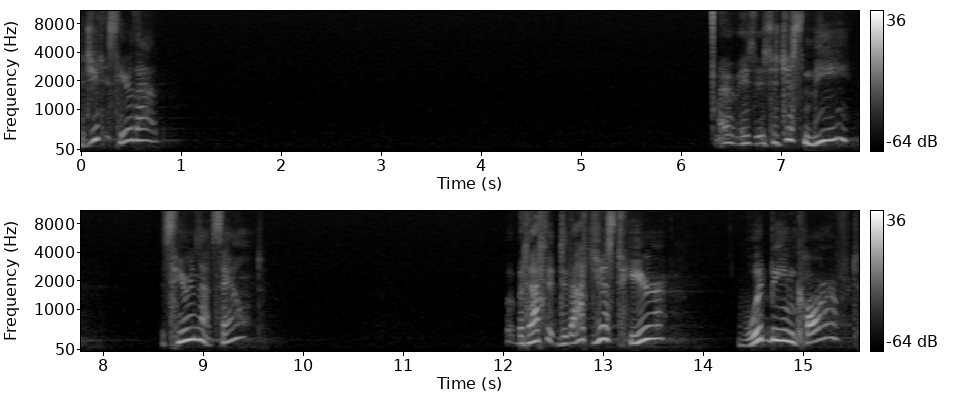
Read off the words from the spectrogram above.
Did you just hear that? Oh, is, is it just me that's hearing that sound? But, but I, did I just hear wood being carved?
